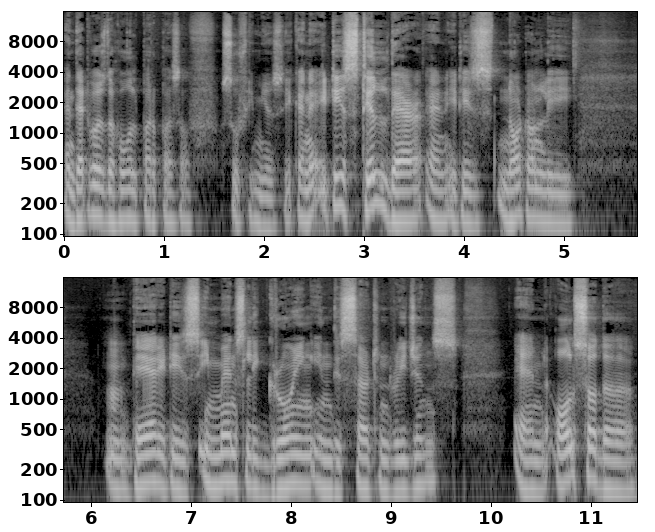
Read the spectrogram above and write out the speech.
And that was the whole purpose of sufi music. And it is still there and it is not only mm, there it is immensely growing in these certain regions and also the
